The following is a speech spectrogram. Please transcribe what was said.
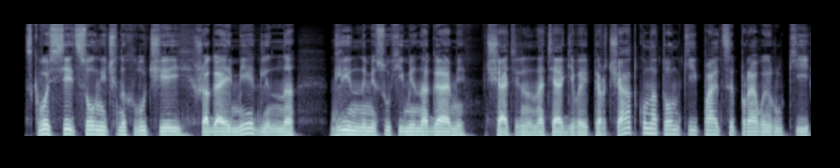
сквозь сеть солнечных лучей, шагая медленно, длинными сухими ногами, тщательно натягивая перчатку на тонкие пальцы правой руки.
